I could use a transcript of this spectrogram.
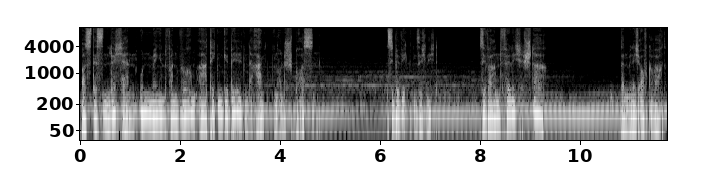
aus dessen Löchern Unmengen von wurmartigen Gebilden rankten und sprossen. Sie bewegten sich nicht. Sie waren völlig starr. Dann bin ich aufgewacht.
